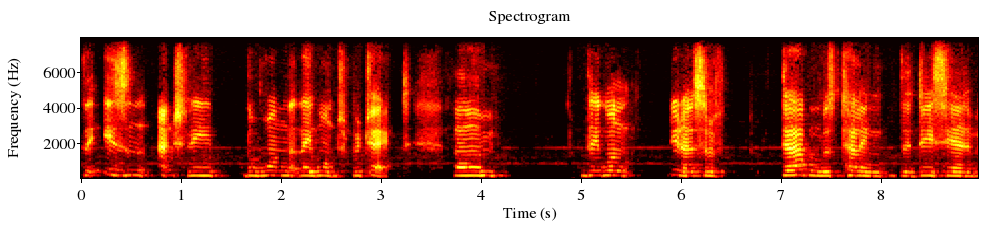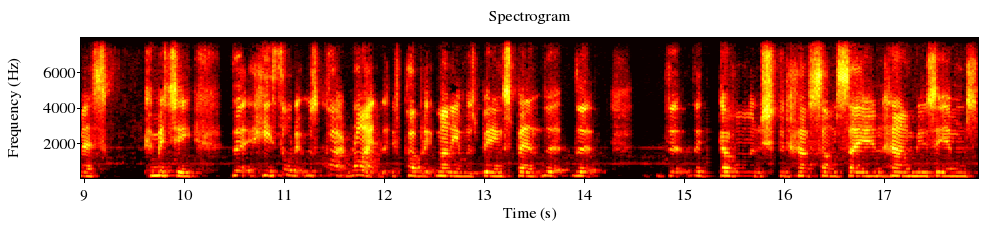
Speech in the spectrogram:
that isn't actually the one that they want to project um, they want you know sort of Dowden was telling the DCMS committee that he thought it was quite right that if public money was being spent, that, that, that the government should have some say in how museums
